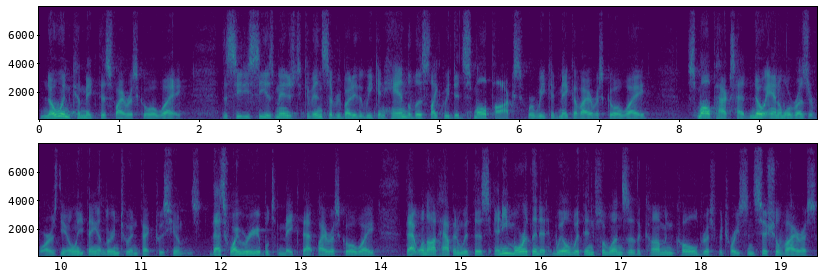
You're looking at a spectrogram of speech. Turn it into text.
no one can make this virus go away. The CDC has managed to convince everybody that we can handle this like we did smallpox, where we could make a virus go away. Smallpox had no animal reservoirs. The only thing it learned to infect was humans. That's why we were able to make that virus go away. That will not happen with this any more than it will with influenza, the common cold, respiratory syncytial virus,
